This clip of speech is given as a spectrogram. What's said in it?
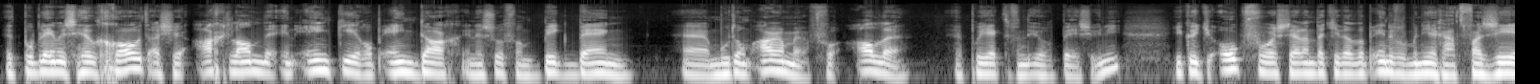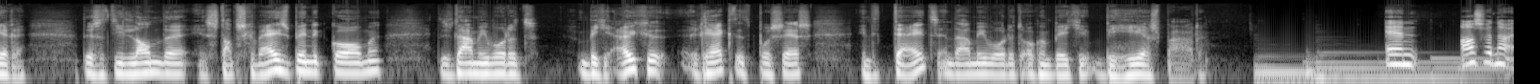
het probleem is heel groot als je acht landen in één keer op één dag in een soort van Big Bang moet omarmen voor alle eh, projecten van de Europese Unie. Je kunt je ook voorstellen dat je dat op een of andere manier gaat faseren. Dus dat die landen stapsgewijs binnenkomen. Dus daarmee wordt het een beetje uitgerekt, het proces, in de tijd. En daarmee wordt het ook een beetje beheersbaarder. En als we het nou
